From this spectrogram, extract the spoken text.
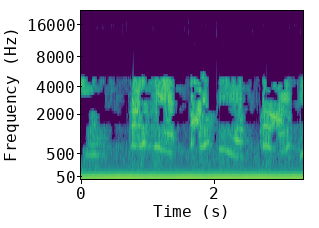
you. 再见，再见，再见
